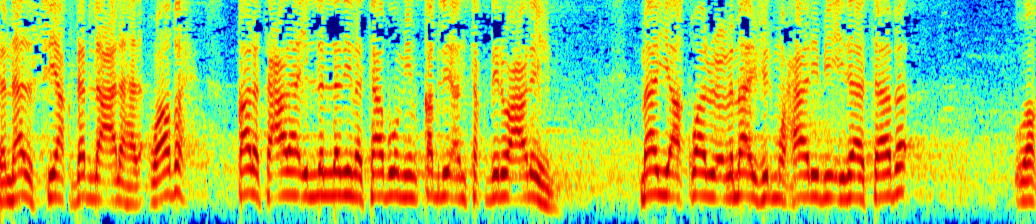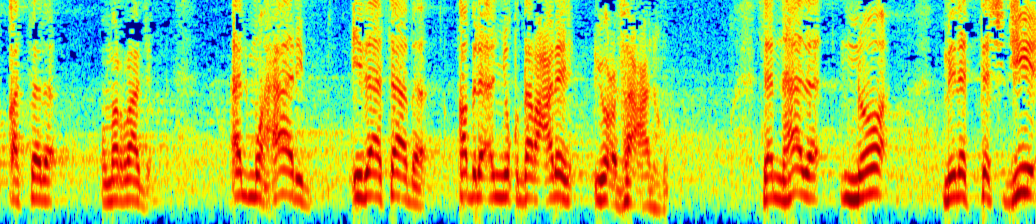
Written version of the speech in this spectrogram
لأن هذا السياق دل على هذا. واضح؟ قال تعالى إلا الذين تابوا من قبل أن تقدروا عليهم. ما هي أقوال العلماء في المحارب إذا تاب وقتل ومن راجع؟ المحارب إذا تاب قبل أن يقدر عليه يعفى عنه. لأن هذا نوع من التشجيع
